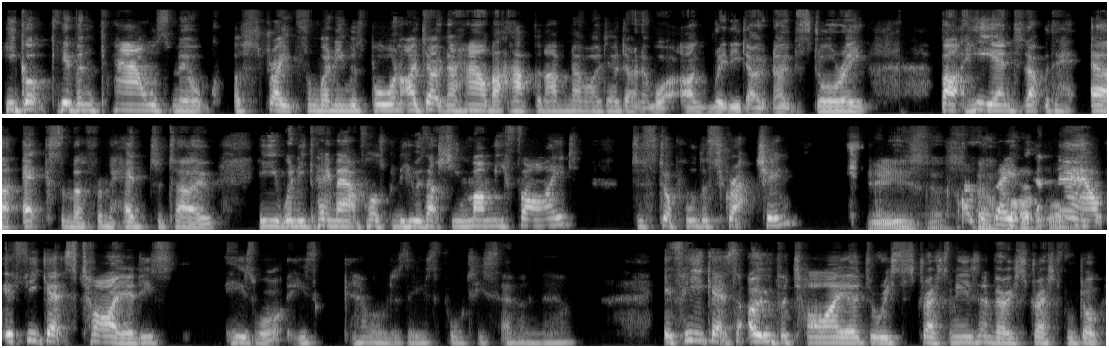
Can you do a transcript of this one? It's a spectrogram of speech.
He got given cow's milk uh, straight from when he was born. I don't know how that happened. I've no idea. I don't know what. I really don't know the story. But he ended up with uh, eczema from head to toe. He, when he came out of hospital, he was actually mummified to stop all the scratching. Jesus. and now if he gets tired, he's he's what? He's how old is he? He's 47 now. If he gets overtired or he's stressed, I mean, he's a very stressful dog,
